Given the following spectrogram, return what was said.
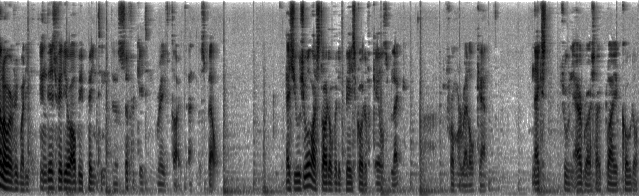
Hello everybody, in this video I'll be painting the Suffocating Gravetide and the spell. As usual I start off with a base coat of Chaos Black uh, from a rattle can. Next, through an airbrush I apply a coat of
